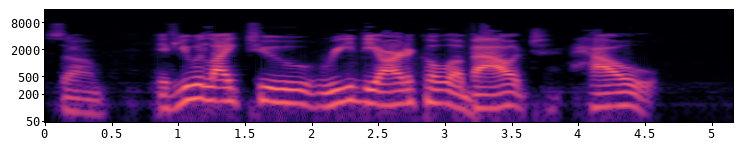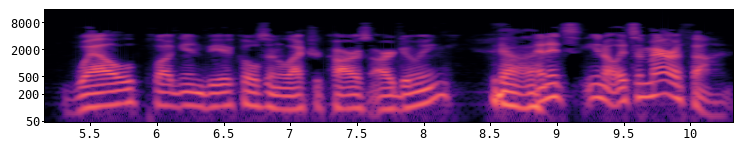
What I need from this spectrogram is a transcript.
So, if you would like to read the article about how well plug-in vehicles and electric cars are doing, Yeah. and it's, you know, it's a marathon.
